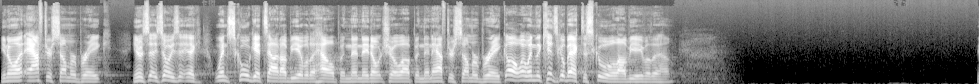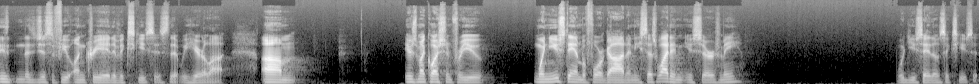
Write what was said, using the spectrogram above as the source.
You know what? After summer break, you know, it's, it's always like when school gets out, I'll be able to help, and then they don't show up, and then after summer break, oh, when the kids go back to school, I'll be able to help. These are just a few uncreative excuses that we hear a lot. Um, here's my question for you. When you stand before God and He says, Why didn't you serve me? Would you say those excuses?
